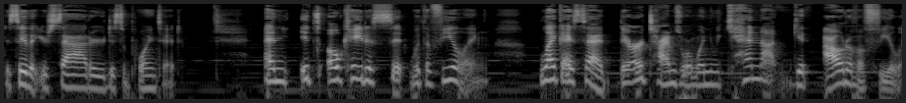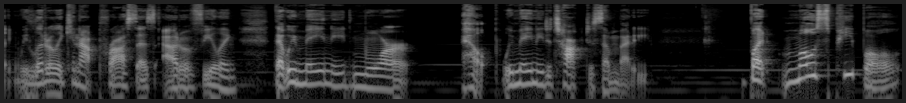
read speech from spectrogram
to say that you're sad or you're disappointed. And it's okay to sit with a feeling. Like I said, there are times where when we cannot get out of a feeling, we literally cannot process out of a feeling, that we may need more help. We may need to talk to somebody. But most people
